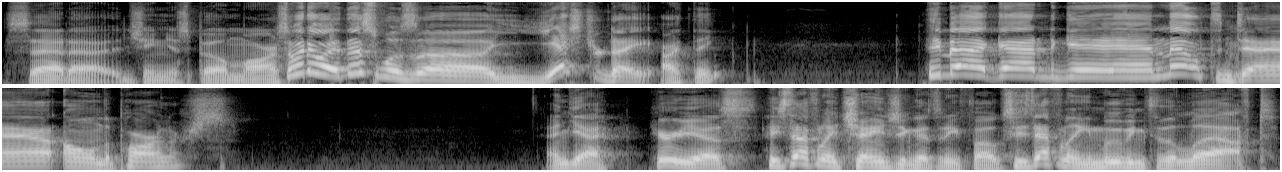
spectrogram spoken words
said uh, genius Bill Maher. So, anyway, this was uh, yesterday, I think. He back at it again, melting down on the parlors. And yeah, here he is. He's definitely changing, isn't he, folks? He's definitely moving to the left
